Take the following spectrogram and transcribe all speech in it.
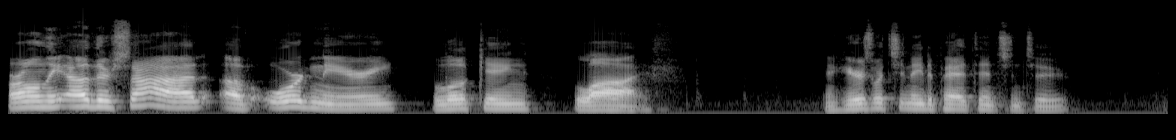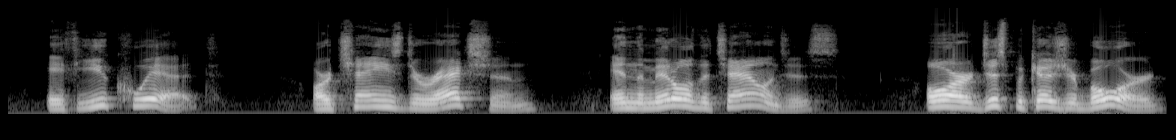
are on the other side of ordinary looking life. Now, here's what you need to pay attention to. If you quit or change direction in the middle of the challenges, or just because you're bored,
